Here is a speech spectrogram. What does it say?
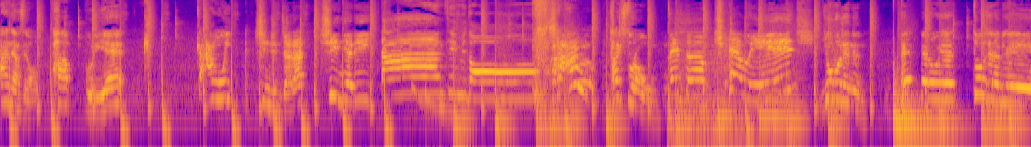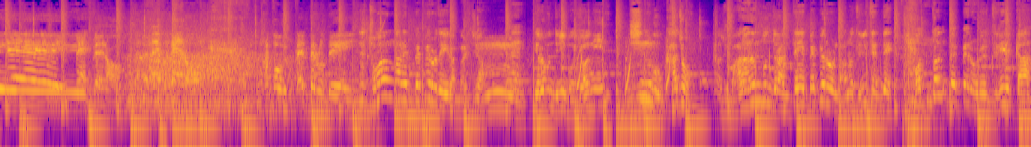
안녕하세요. 파뿌리의 강호이 신진자라 진렬이 담채입니다. 다시 돌아온 random challenge 요번에는 빼빼로에 도전합니다. 예이 빼빼로 빼빼로 가까운 빼빼로 데이 조만간에 빼빼로 데이란 말이죠. 음 네. 여러분들이 뭐 연인, 친구, 가족 아주 많은 분들한테 빼빼로를 나눠 드릴 텐데 어떤 빼빼로를 드릴까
